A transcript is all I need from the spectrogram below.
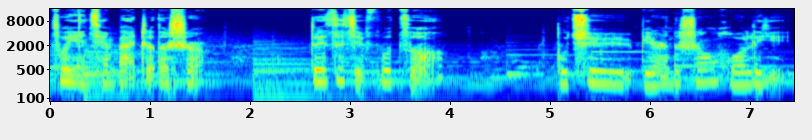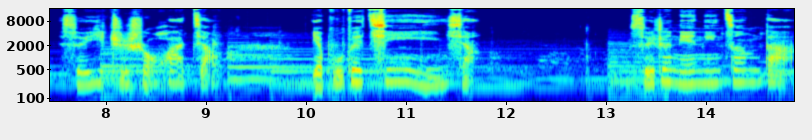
做眼前摆着的事儿，对自己负责，不去别人的生活里随意指手画脚，也不被轻易影响。随着年龄增大，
